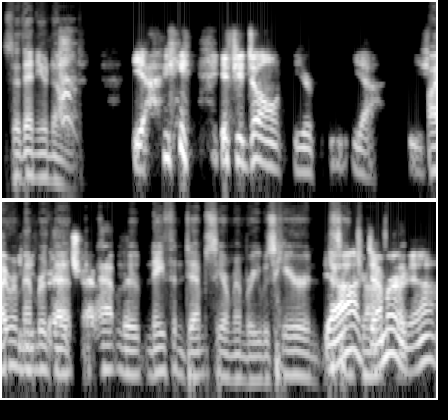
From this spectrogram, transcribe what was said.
So then you know it. yeah if you don't you're yeah I remember that that happened to Nathan Dempsey. I remember he was here. In yeah. Demmer like yeah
